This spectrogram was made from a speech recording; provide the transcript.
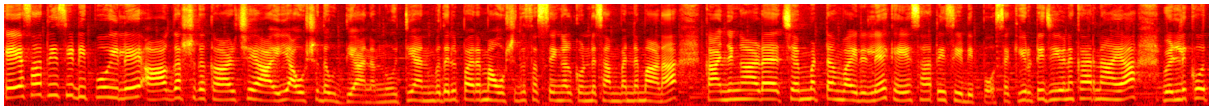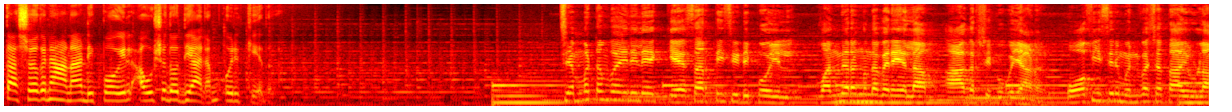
K S R T C ഡിപ്പോയിലെ ആകർഷക കാഴ്ചയായി ഔഷധ ഉദ്യാനം. നൂറ്റി അൻപതിൽ പരം ഔഷധ സസ്യങ്ങൾ കൊണ്ട് സമ്പന്നമാണ് കാഞ്ഞങ്ങാട് ചെമ്മട്ടം വയലിലെ K S R T C depot. Security ജീവനക്കാരനായ വെള്ളിക്കോത്ത് അശോകനാണ് ഡിപ്പോയിൽ ഔഷധോദ്യാനം ഒരുക്കിയത്. ചെമ്മട്ടം വയലിലെ K S R T C ഡിപ്പോയിൽ വന്നിറങ്ങുന്നവരെയെല്ലാം ആകർഷിക്കുകയാണ്. ഓഫീസിന് മുൻവശത്തായുള്ള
